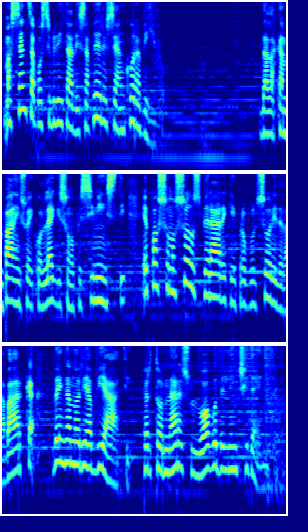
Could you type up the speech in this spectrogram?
ma senza possibilità di sapere se è ancora vivo. Dalla campana i suoi colleghi sono pessimisti e possono solo sperare che i propulsori della barca vengano riavviati per tornare sul luogo dell'incidente.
